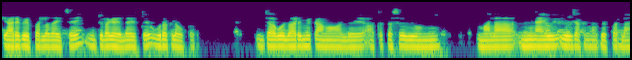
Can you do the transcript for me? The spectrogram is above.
की अरे पेपरला जायचं आहे मी तुला घ्यायला येतोय. उरक लवकर. मी त्याला बोलला अरे मी कामावर आलो आहे आता कसं येऊ मी? मला मी नाही येऊ येऊ शकणार पेपरला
